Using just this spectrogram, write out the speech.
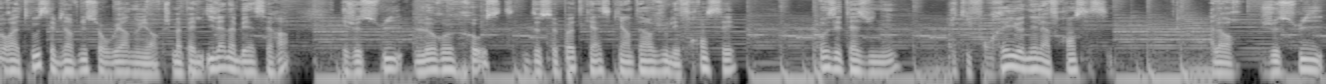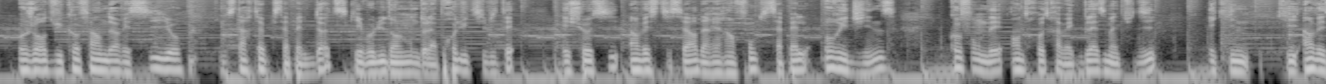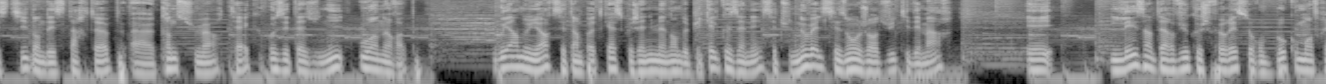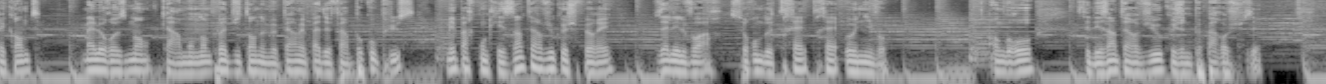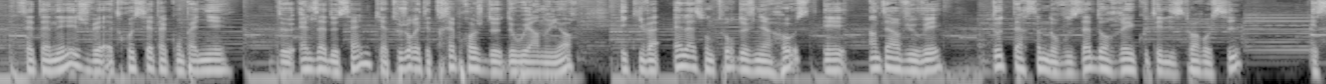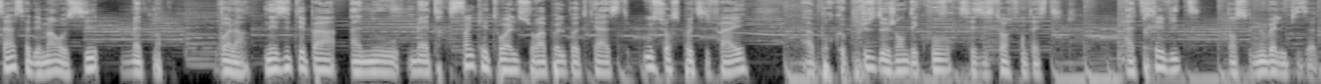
Bonjour à tous et bienvenue sur We Are New York. Je m'appelle Ilan Abessera et je suis l'heureux host de ce podcast qui interviewe les Français aux États-Unis et qui font rayonner la France ici. Alors, je suis aujourd'hui co-founder et CEO d'une startup qui s'appelle Dots, qui évolue dans le monde de la productivité. Et je suis aussi investisseur derrière un fonds qui s'appelle Origins, cofondé entre autres avec Blaise Matudi et qui, qui investit dans des startups euh, consumer tech aux États-Unis ou en Europe. We Are New York, c'est un podcast que j'anime maintenant depuis quelques années. C'est une nouvelle saison aujourd'hui qui démarre. Et les interviews que je ferai seront beaucoup moins fréquentes, malheureusement, car mon emploi du temps ne me permet pas de faire beaucoup plus. Mais par contre, les interviews que je ferai, vous allez le voir, seront de très très haut niveau. En gros, c'est des interviews que je ne peux pas refuser. Cette année, je vais être aussi être accompagné de Elsa de Seine, qui a toujours été très proche de, de We Are New York, et qui va, elle, à son tour, devenir host et interviewer d'autres personnes dont vous adorerez écouter l'histoire aussi. Et ça, ça démarre aussi maintenant. Voilà, n'hésitez pas à nous mettre 5 étoiles sur Apple Podcast ou sur Spotify euh, pour que plus de gens découvrent ces histoires fantastiques. À très vite dans ce nouvel épisode.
